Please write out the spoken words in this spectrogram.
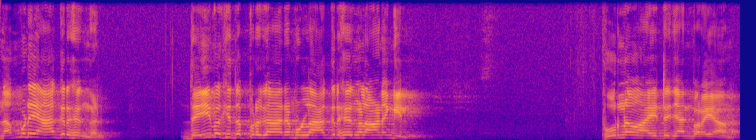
നമ്മുടെ ആഗ്രഹങ്ങൾ ദൈവഹിതപ്രകാരമുള്ള ആഗ്രഹങ്ങളാണെങ്കിൽ പൂർണമായിട്ട് ഞാൻ പറയാം.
